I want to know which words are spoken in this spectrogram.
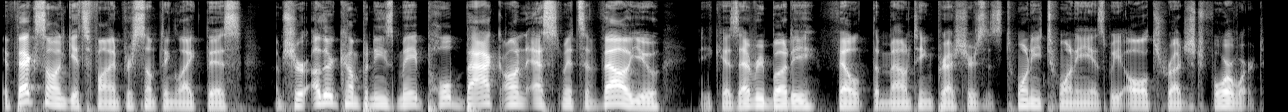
If Exxon gets fined for something like this, I'm sure other companies may pull back on estimates of value because everybody felt the mounting pressures as 2020 as we all trudged forward.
